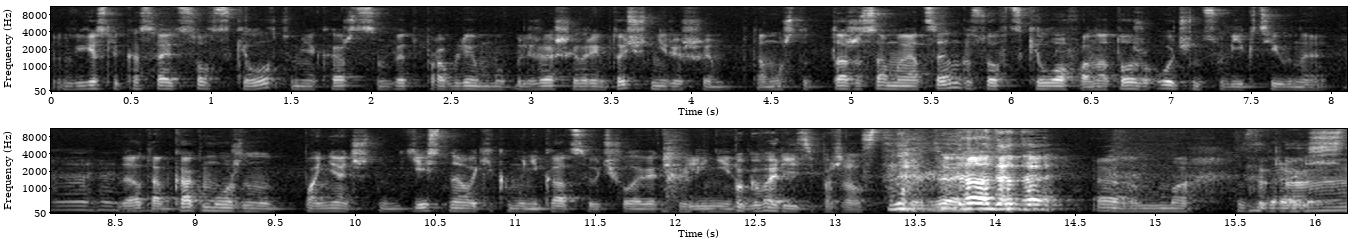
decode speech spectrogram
Если касается софт-скиллов, то мне кажется, эту проблему мы в ближайшее время точно не решим, потому что та же самая оценка софт-скиллов, она тоже очень субъективная. Мгм. Да, там как можно понять, что есть навыки коммуникации у человека или нет? Поговорите, пожалуйста. Да, да, да. Эм, Здрасте.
